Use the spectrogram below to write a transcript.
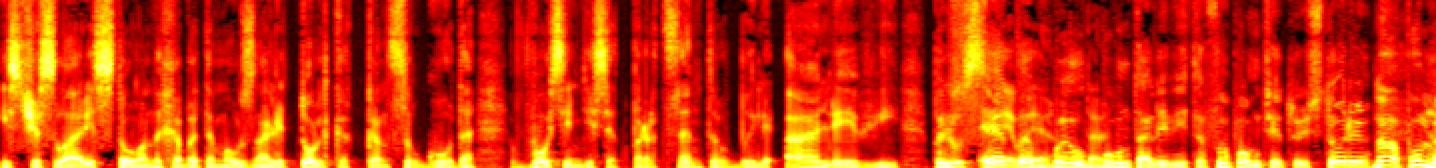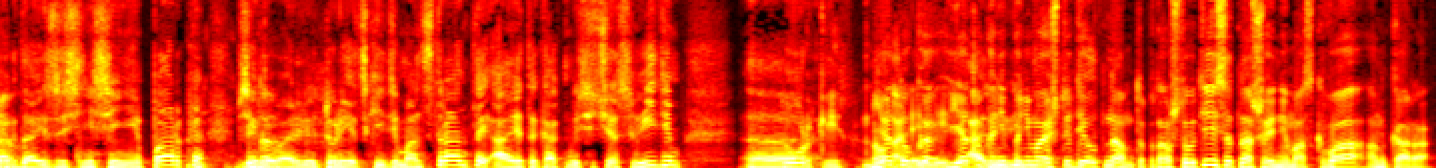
из числа арестованных, об этом мы узнали только к концу года, 80% были алеви. Плюс левые, это был да. бунт алевитов. Вы помните эту историю? Да, помню. Когда из-за снесения парка все да. говорили турецкие демонстранты, а это, как мы сейчас видим... Э... Турки, но Я только, я только не понимаю, что делать нам-то, потому что вот есть отношения Москва-Анкара.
